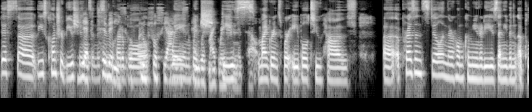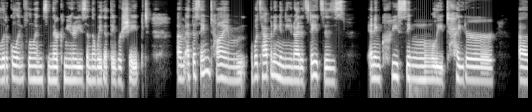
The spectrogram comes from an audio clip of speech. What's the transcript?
this uh, these contributions and this incredible way in which these itself. migrants were able to have uh, a presence still in their home communities and even a political influence in their communities and the way that they were shaped. Um, at the same time, what's happening in the United States is an increasingly tighter uh,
